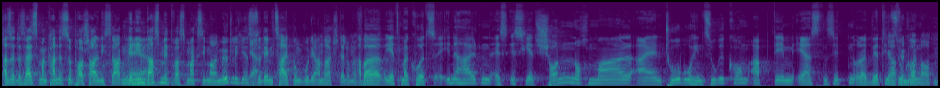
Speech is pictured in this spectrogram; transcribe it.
also das heißt, man kann das so pauschal nicht sagen. Wir Ja, nehmen ja. das mit, was maximal möglich ist, Ja. zu dem Zeitpunkt, wo die Antragstellung erfolgt. Aber jetzt mal kurz innehalten. Es ist jetzt schon nochmal ein Turbo hinzugekommen ab dem 1.7. oder wird Ja, für hinzukommen. Neubauten.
